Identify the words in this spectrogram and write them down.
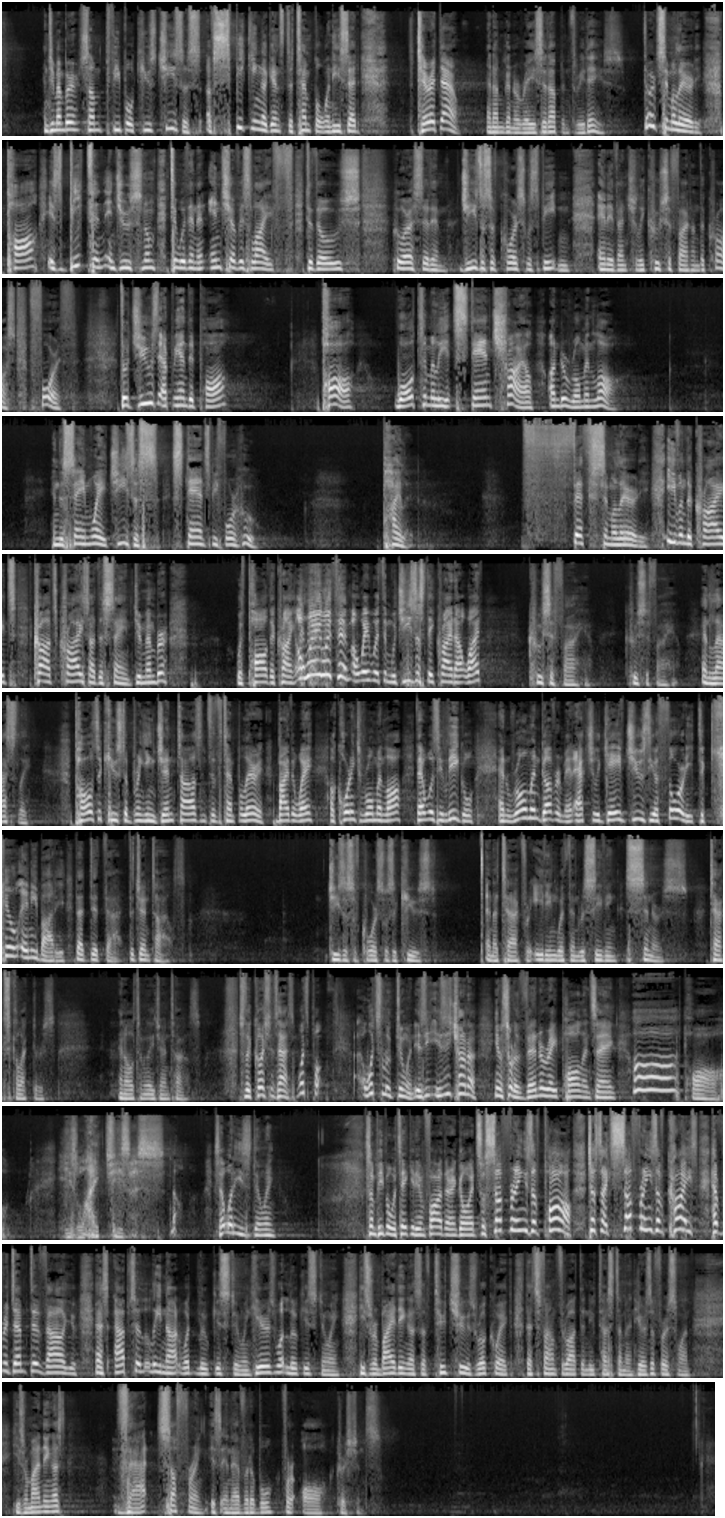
And do you remember, some people accused Jesus of speaking against the temple when he said, Tear it down, and I'm going to raise it up in three days. Third similarity Paul is beaten in Jerusalem to within an inch of his life to those who arrested him. Jesus, of course, was beaten and eventually crucified on the cross. Fourth, the Jews apprehended Paul. Paul will ultimately stand trial under Roman law. In the same way, Jesus stands before who? Pilate fifth similarity. Even the crowds, crowd's cries are the same. Do you remember? With Paul, they're crying, Away with him! Away with him! With Jesus, they cried out, What? Crucify him. Crucify him. And lastly, Paul's accused of bringing Gentiles into the temple area. By the way, according to Roman law, that was illegal, and Roman government actually gave Jews the authority to kill anybody that did that, the Gentiles. Jesus, of course, was accused and attacked for eating with and receiving sinners, tax collectors, and ultimately Gentiles. So the question is asked, what's, Paul, what's Luke doing? Is he, is he trying to, you know, sort of venerate Paul and saying, oh, Paul, he's like Jesus? No. Is that what he's doing? Some people would take it even farther and go, and so sufferings of Paul, just like sufferings of Christ, have redemptive value. That's absolutely not what Luke is doing. Here's what Luke is doing. He's reminding us of two truths, real quick, that's found throughout the New Testament. Here's the first one. He's reminding us that suffering is inevitable for all Christians.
